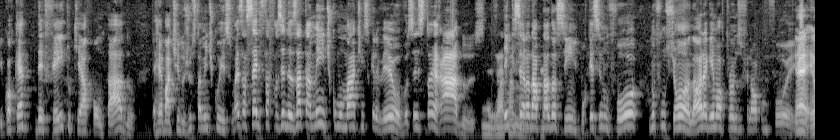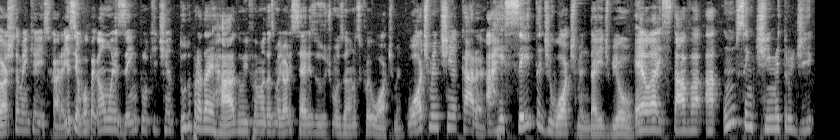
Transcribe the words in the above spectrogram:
E qualquer defeito que é apontado é rebatido justamente com isso. Mas a série está fazendo exatamente como o Martin escreveu. Vocês estão errados. Exatamente. Tem que ser adaptado assim, porque se não for, não funciona. Olha Game of Thrones no final como foi. É, eu acho também que é isso, cara. E assim, eu vou pegar um exemplo que tinha tudo para dar errado e foi uma das melhores séries dos últimos anos, que foi o Watchmen. O Watchmen tinha, cara, a receita de Watchmen da HBO, ela estava a um centímetro de,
